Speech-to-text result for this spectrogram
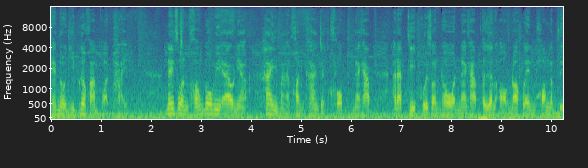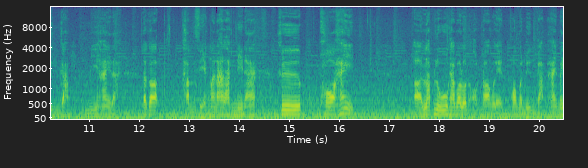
เทคโนโลยีเพื่อความปลอดภัย ในส่วนของตัว VL เนี่ย ให้มาค่อนข้างจะครบนะครับ Adaptive Cruise Control นะครับ เตือนออกนอกเลนพร้อมกับดึงกลับมีให้ละ แล้วก็ทำเสียงมาน่ารักดีนะ คือพอให้ รับรู้ครับว่ารถออกนอกเลนพร้อมกับดึงกลับให้ไม่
